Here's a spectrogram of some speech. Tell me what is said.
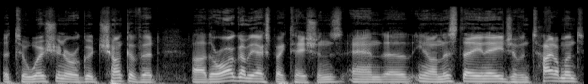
the tuition or a good chunk of it, uh, there are going to be expectations, and uh, you know, in this day and age of entitlement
